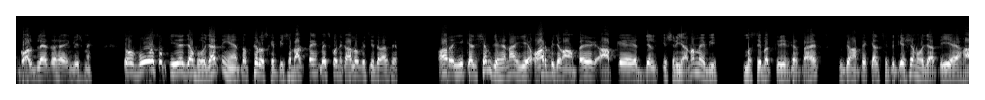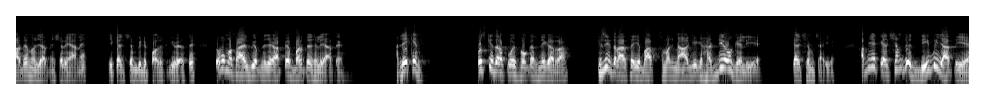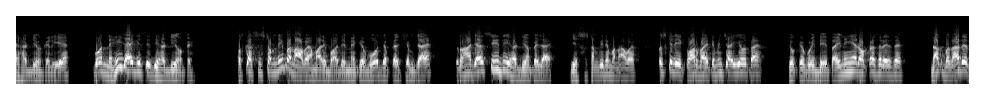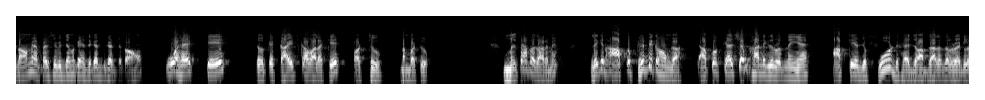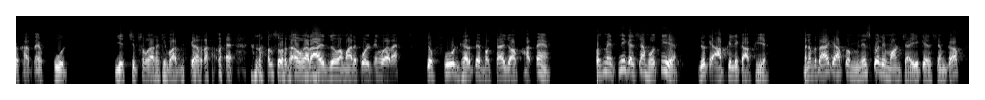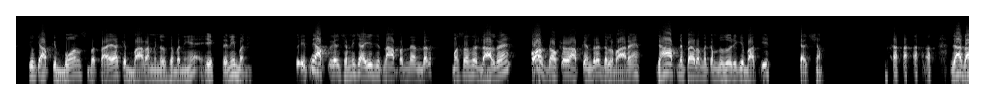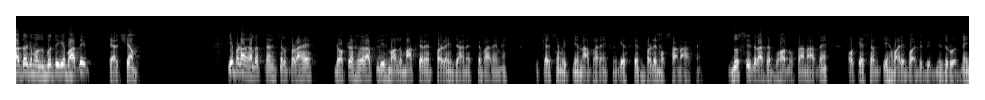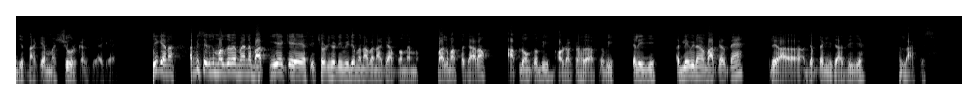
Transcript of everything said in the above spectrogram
गॉल ब्लैडर है इंग्लिश में। तो वो सब चीज़ें जब हो जाती हैं तो फिर उसके पीछे भागते हैं इसको निकालो किसी तरह से। और ये कैल्शियम जो है ना, ये और भी जगहों पे आपके दिल की शरियानों में भी मुसीबत क्रिएट करता है, क्योंकि वहाँ पे कैल्सिफिकेशन हो जाती है हार्डन हो जाती है शरियाने, ये कैल्शियम की डिपॉजिट की वजह से। तो वो मसाइल भी अपनी जगह पे बढ़ते चले जाते हैं। लेकिन उसकी तरफ़ कोई फोकस नहीं कर रहा। किसी तरह से ये बात समझ में आ गई कि हड्डियों के लिए कैल्शियम चाहिए। अब ये कैल्शियम जो दी भी जाती है हड्डियों के लिए वो नहीं जाएगी सीधी हड्डियों पे। उसका सिस्टम नहीं बना हुआ है हमारी बॉडी में कि वो जब कैल्शियम जाए तो कहाँ जाए? सीधी हड्डियों पे जाए। ये सिस्टम भी नहीं बना हुआ है। उसके लिए एक और वाइटामिन चाहिए होता है, जो कि कोई देता ही नहीं है डॉक्टर सरे से मैं आपको बता देता हूँ, मैं पैसे विद्या में कहीं ज़िक्र भी कर चुका हूँ। वो है के जो कि काइट का वाला के और टू नंबर टू मिलता है बाज़ार में, लेकिन आपको फिर भी कहूँगा कि आपको कैल्शियम खाने की ज़रूरत नहीं है। आपके जो फ़ूड है, जो आप ज़्यादातर रेगुलर खाते हैं फ़ूड ये चिप्स वगैरह की बात नहीं कर रहा मैं, ना सोडा वगैरह, जो हमारे कोल्ड ड्रिंक वगैरह है, जो फ़ूड घर पे पकता है, जो आप खाते हैं, उसमें इतनी कैल्शियम होती है, जो कि आपके लिए काफ़ी है। मैंने बताया कि आपको मिनिस्कोल अमाउंट चाहिए कैल्शियम का, क्योंकि आपकी बोन्स बताया कि 12 मिनरल से बनी है, एक से नहीं बनी। तो इतनी आपको कैल्शियम नहीं चाहिए जितना आप अपने अंदर मसल से डाल रहे हैं, और डॉक्टर आपके अंदर डलवा रहे हैं, जहाँ आपने पैरों में कमज़ोरी की बात की कैल्शियम जहाँ दांतों की मजबूती की बात की कैल्शियम ये बड़ा गलत ट्रेंड चल पड़ा है। डॉक्टर हजरात प्लीज़ मालूम करें, पढ़ें, जाने इसके बारे में कि कैल्शियम इतनी ना भरें क्योंकि इसके बड़े नुकसान हैं। दूसरी तरह से बहुत नुकसान आते हैं और कैल्शियम की हमारी बॉडी को इतनी ज़रूरत नहीं जितना कि मशहूर कर दिया गया है। ठीक है ना? अभी सिर्फ़ समझ में मैंने बात की है कि ऐसी छोटी छोटी वीडियो बना बना के आपको मैं मालूम पहुँचा रहा हूँ। आप लोगों को भी और डॉक्टर हजरात को भी। चलिए जी, अगली वीडियो में बात करते हैं। जब तक इजाज़त दीजिए। अल्लाह हाफिज़।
